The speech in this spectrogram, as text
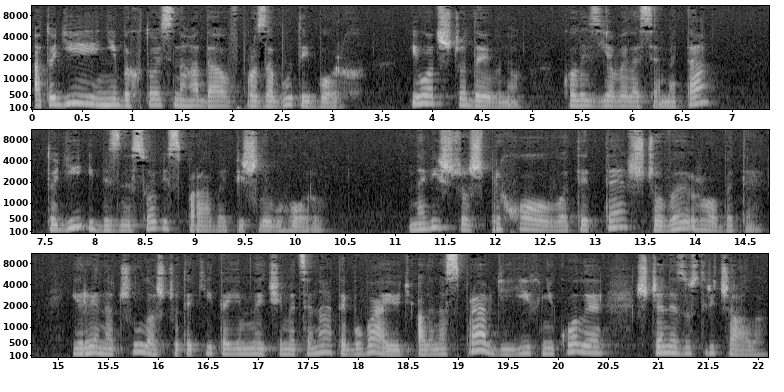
А тоді, ніби хтось нагадав про забутий борг. І от що дивно. Коли з'явилася мета, тоді і бізнесові справи пішли вгору. Навіщо ж приховувати те, що ви робите? Ірина чула, що такі таємничі меценати бувають, але насправді їх ніколи ще не зустрічала.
